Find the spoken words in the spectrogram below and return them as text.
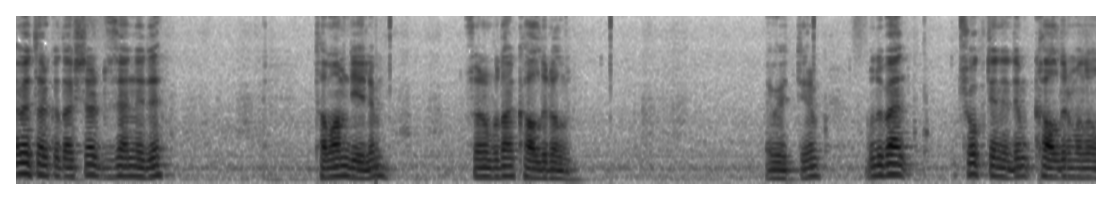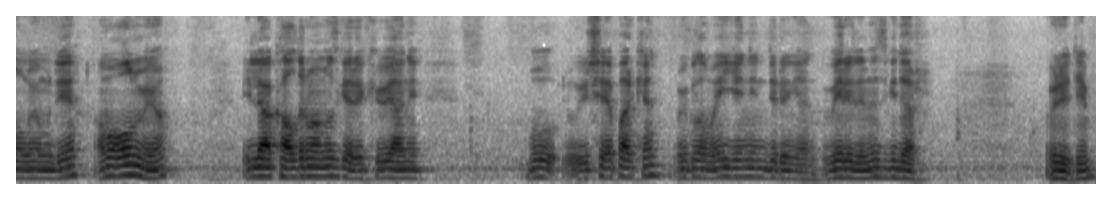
Evet arkadaşlar düzenledi. Tamam diyelim. Sonra buradan kaldıralım. Evet diyelim. Bunu ben çok denedim kaldırmadan oluyor mu diye. Ama olmuyor. İlla kaldırmamız gerekiyor. Yani bu şey yaparken uygulamayı yeni indirin yani. Verileriniz gider. Öyle diyeyim.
